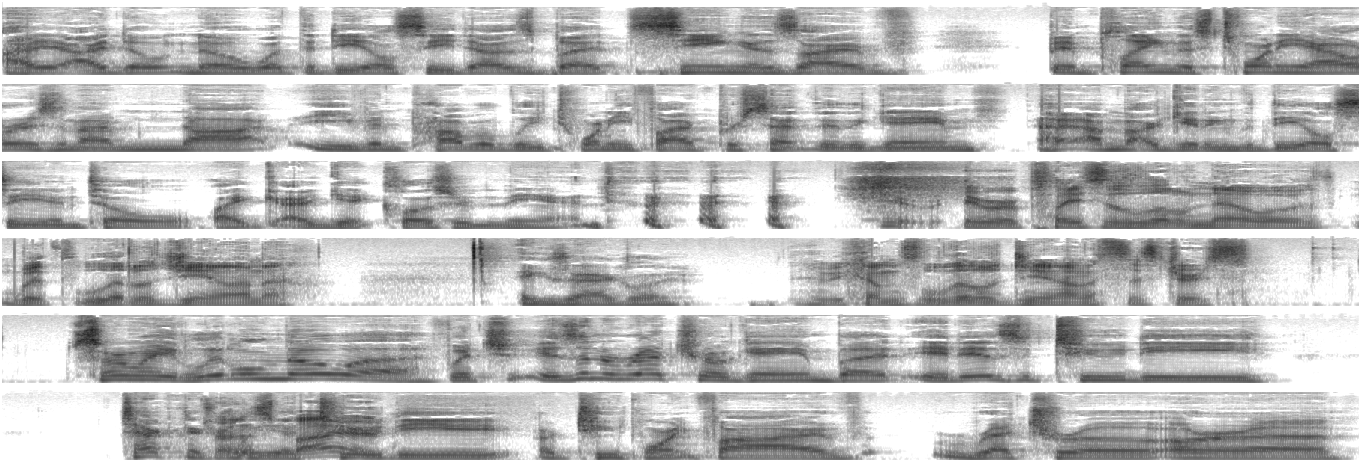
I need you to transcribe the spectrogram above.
I, I don't know what the DLC does, but seeing as I've been playing this 20 hours and I'm not even probably 25% through the game, I, I'm not getting the DLC until like I get closer to the end. it, it replaces Little Noah with, with Little Giana. exactly. It becomes Little Giana sisters. So anyway, Little Noah, which isn't a retro game, but it is a 2D, technically a 2D or 2.5 retro or a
